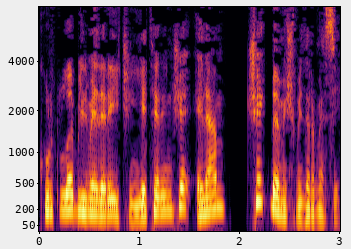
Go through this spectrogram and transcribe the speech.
kurtulabilmeleri için yeterince elem çekmemiş midir Mesih?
